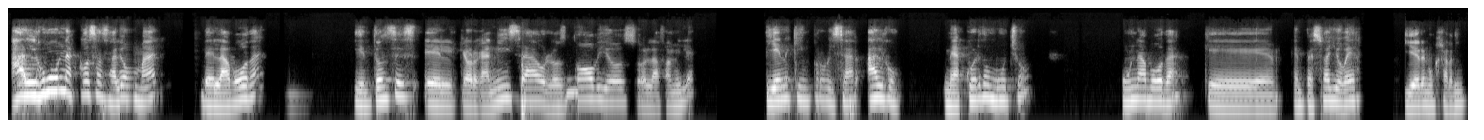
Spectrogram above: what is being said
alguna cosa salió mal de la boda y entonces el que organiza o los novios o la familia tiene que improvisar algo. Me acuerdo mucho una boda que empezó a llover y era en un jardín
